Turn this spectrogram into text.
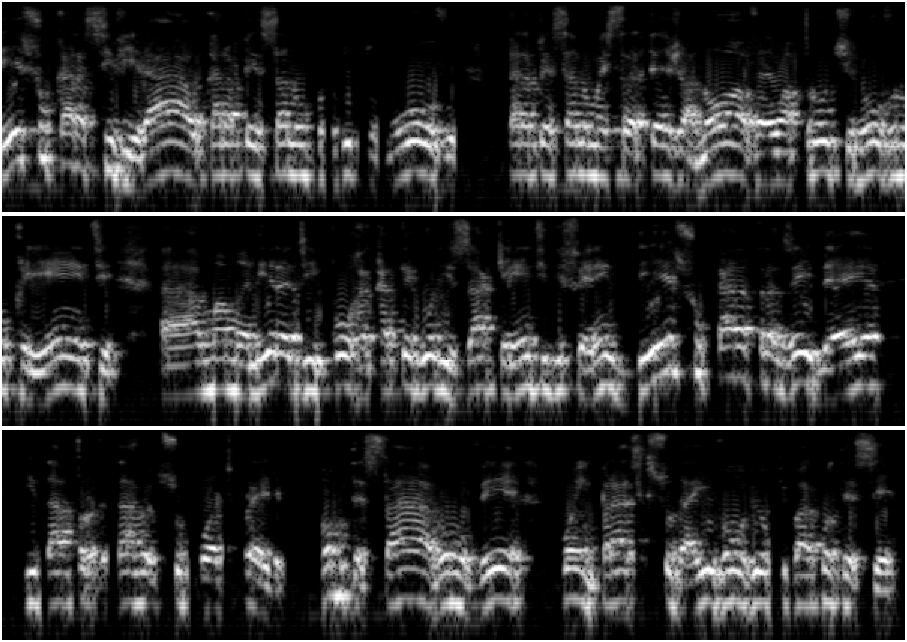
Deixa o cara se virar, o cara pensar num produto novo, o cara pensar numa estratégia nova, um approach novo no cliente, uma maneira de, porra, categorizar cliente diferente. Deixa o cara trazer ideia e dar, dar suporte para ele. Vamos testar, vamos ver, põe em prática isso daí, vamos ver o que vai acontecer.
